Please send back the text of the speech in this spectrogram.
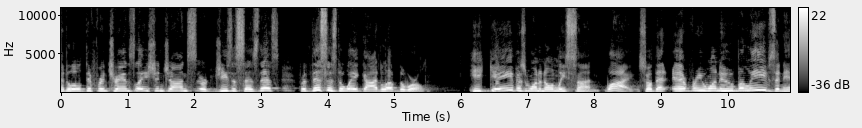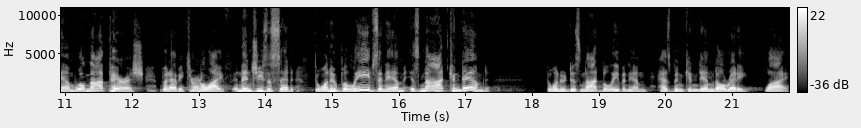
a little different translation, John or Jesus says this, "For this is the way God loved the world. He gave his one and only son. Why? So that everyone who believes in him will not perish, but have eternal life." And then Jesus said, "The one who believes in him is not condemned. The one who does not believe in him has been condemned already." Why?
